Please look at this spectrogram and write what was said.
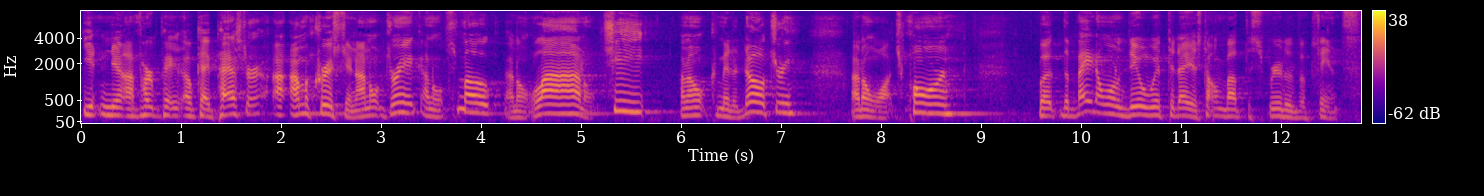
you, you know, I've heard, okay, Pastor, I, I'm a Christian. I don't drink, I don't smoke, I don't lie, I don't cheat, I don't commit adultery, I don't watch porn. But the bait I want to deal with today is talking about the spirit of offense.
